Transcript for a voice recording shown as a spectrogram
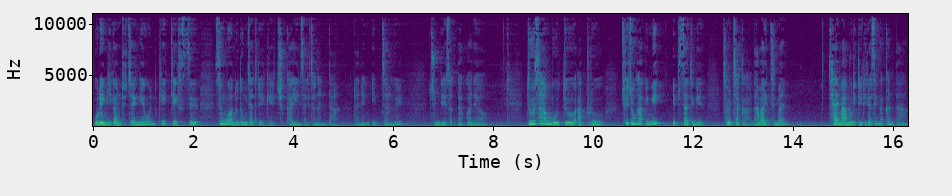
오랜 기간 투쟁해온 KTX 승무원 노동자들에게 축하의 인사를 전한다. 라는 입장을 준비했었다고 하네요. 두 사람 모두 앞으로 최종 합의 및 입사 등의 절차가 남아있지만 잘 마무리되리라 생각한다.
